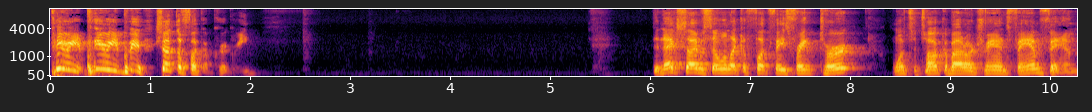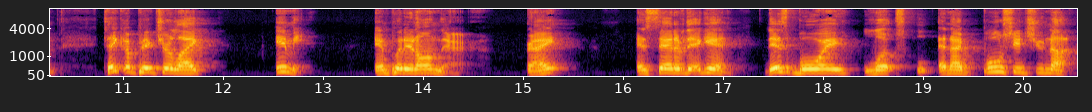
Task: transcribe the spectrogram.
period, period, period. Shut the fuck up, Craig Reed. The next time someone like a fuckface Frank Turk wants to talk about our trans fam fam, take a picture like Emmy and put it on there, right? Instead of the, again, this boy looks, and I bullshit you not.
